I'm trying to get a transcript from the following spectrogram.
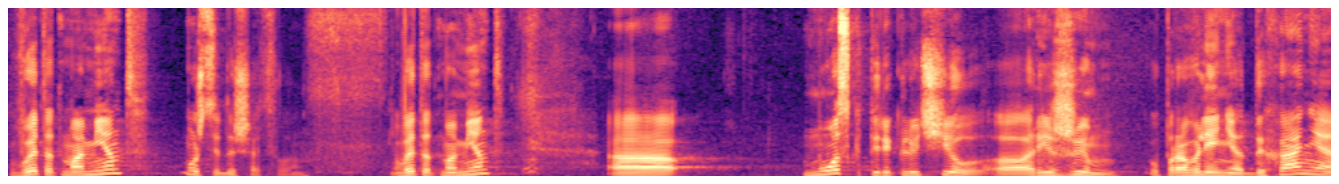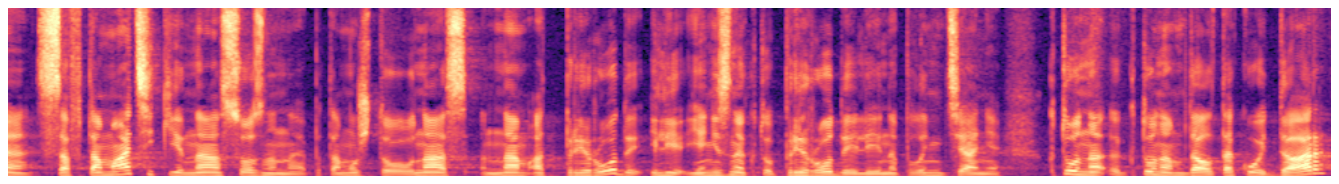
В этот момент, можете дышать, ладно. В этот момент а, мозг переключил а, режим управления дыхания с автоматики на осознанное, потому что у нас, нам от природы, или я не знаю, кто, природа или инопланетяне, кто, кто нам дал такой дар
